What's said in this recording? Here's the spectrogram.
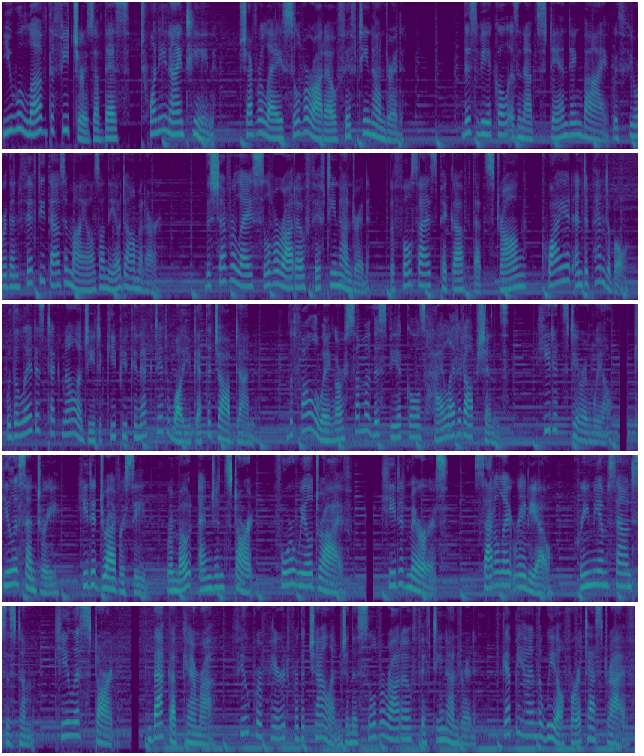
You will love the features of this 2019 Chevrolet Silverado 1500. This vehicle is an outstanding buy with fewer than 50,000 miles on the odometer. The Chevrolet Silverado 1500, the full-size pickup that's strong, quiet, and dependable with the latest technology to keep you connected while you get the job done. The following are some of this vehicle's highlighted options. Heated steering wheel, keyless entry, heated driver seat, remote engine start, four-wheel drive, heated mirrors, satellite radio, premium sound system, keyless start, backup camera. Feel prepared for the challenge in the Silverado 1500. Get behind the wheel for a test drive.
